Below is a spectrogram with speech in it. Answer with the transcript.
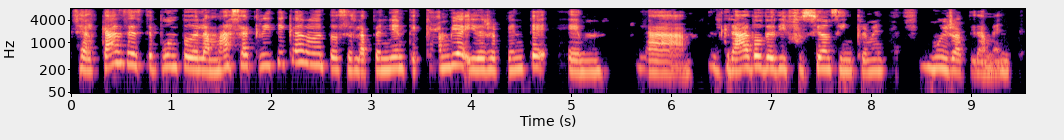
se, alcanza este punto de la masa crítica, ¿no? entonces la pendiente cambia y de repente eh, la, el grado de difusión se incrementa muy rápidamente.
